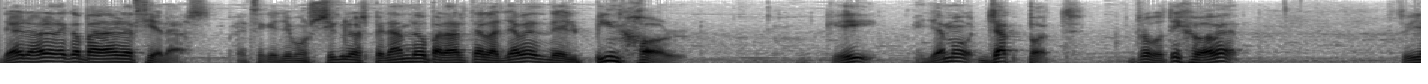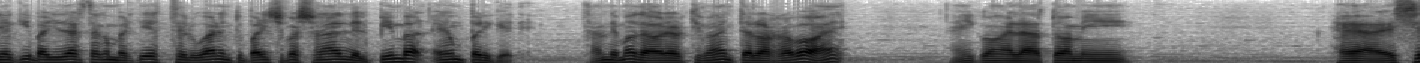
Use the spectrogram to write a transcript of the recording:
Ya era hora de que aparecieras. Parece que llevo un siglo esperando para darte las llaves del pinhole. Ok, me llamo Jackpot. Robotijo, a ver. Estoy aquí para ayudarte a convertir este lugar en tu paraíso personal del pinball en un periquete. Están de moda ahora últimamente los robots, ¿eh? Ahí con el Atomic GAS.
